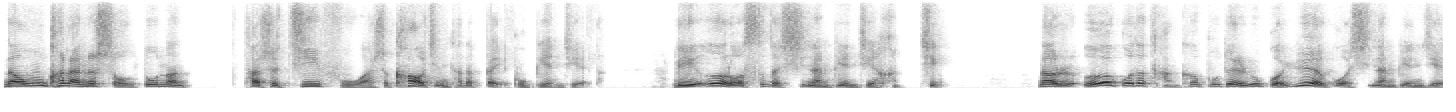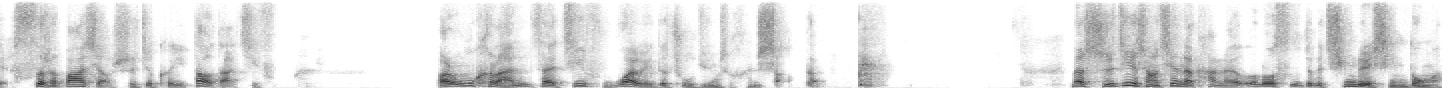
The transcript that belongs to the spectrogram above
那乌克兰的首都呢？它是基辅啊，是靠近它的北部边界的，离俄罗斯的西南边界很近。那俄国的坦克部队如果越过西南边界，四十八小时就可以到达基辅。而乌克兰在基辅外围的驻军是很少的。那实际上现在看来，俄罗斯这个侵略行动啊，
